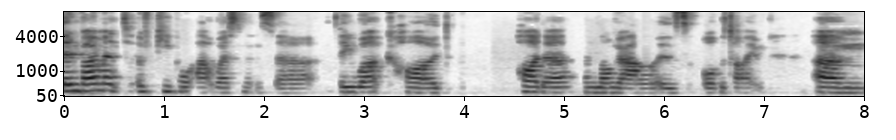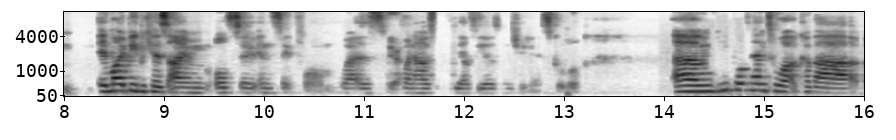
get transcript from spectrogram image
the environment of people at Westminster, they work hard, harder and longer hours all the time. Um, it might be because I'm also in sixth form, whereas yeah. when I was in CLC, I was in junior school. Um, people tend to work about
